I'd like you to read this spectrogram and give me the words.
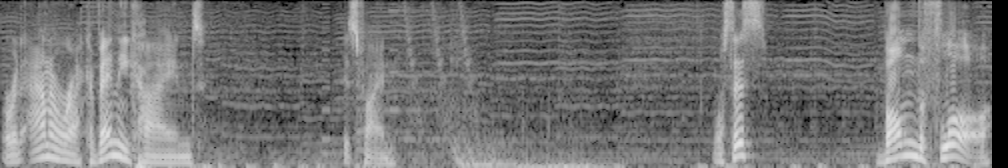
or an anorak of any kind. It's fine. What's this? Bomb the floor.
